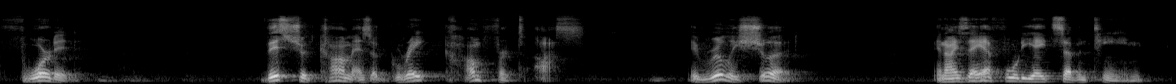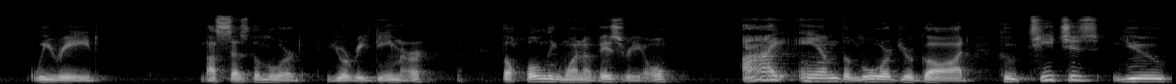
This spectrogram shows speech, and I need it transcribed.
thwarted. This should come as a great comfort to us. It really should. In Isaiah 48 17, we read, Thus says the Lord, your Redeemer, the Holy One of Israel I am the Lord your God who teaches you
